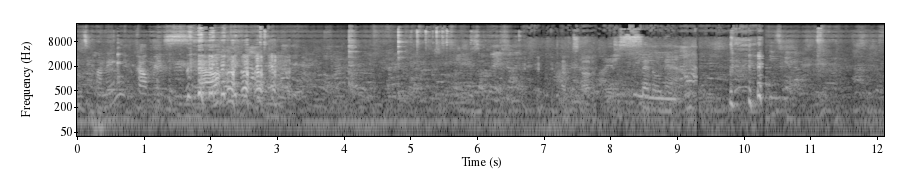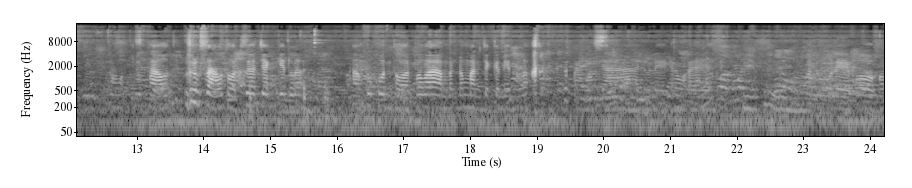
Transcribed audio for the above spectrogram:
It's coming. เข้าไป Haven't started. settle down ลูก ลูกสาวถอดเสื้อแจ็คเก็ตแล้วทำทุกคนถอดเพราะว่ามันน้ำมันจะกระเด็นแล้วไปจ้าดูแลกันไปก็ดูแลพ่อเขา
